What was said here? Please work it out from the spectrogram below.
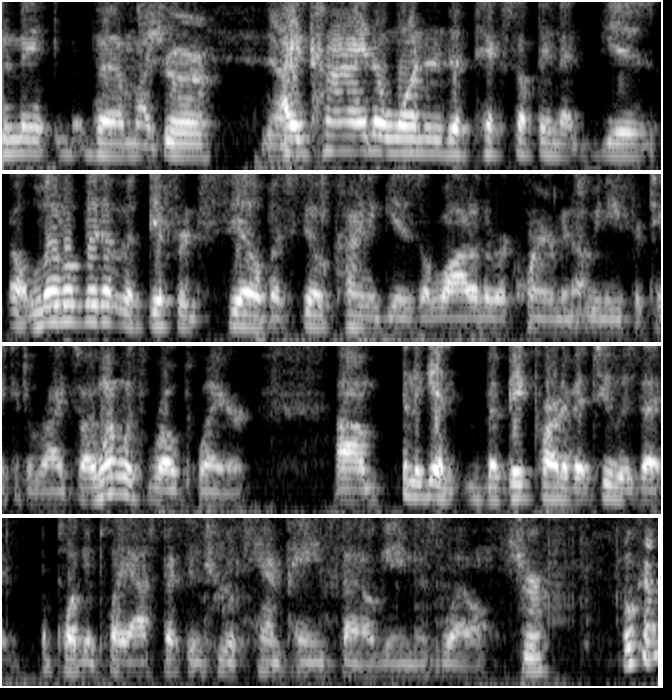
the ma- but I'm like sure. Yeah. I kind of wanted to pick something that gives a little bit of a different feel, but still kind of gives a lot of the requirements Yeah. we need for Ticket to Ride. So I went with Roll Player. Um, and again, the big part of it too is that the plug and play aspect into a campaign style game as well. sure. Okay.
